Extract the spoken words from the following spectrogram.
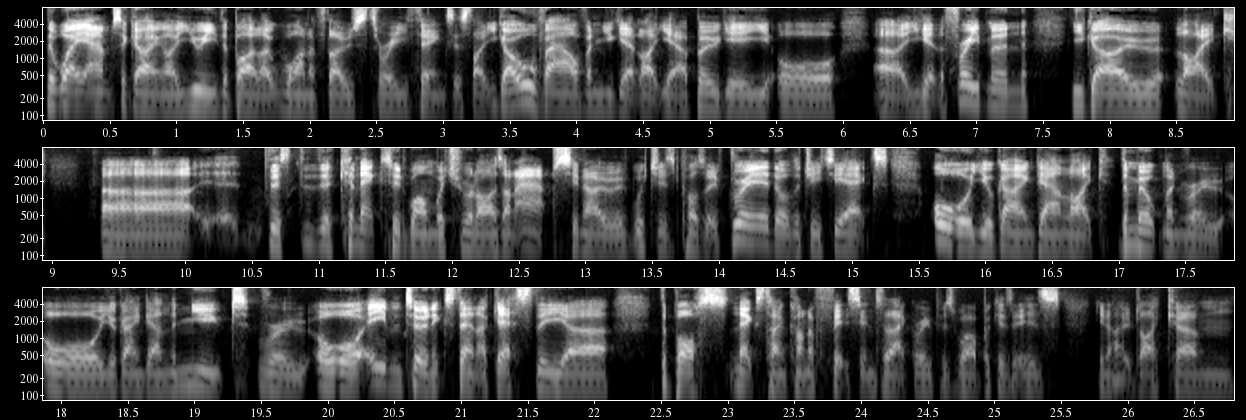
the way amps are going are you either buy like one of those three things. It's like you go all Valve and you get like yeah a Boogie or uh, you get the Friedman. You go like uh, this the connected one which relies on apps, you know, which is Positive Grid or the GTX, or you're going down like the Milkman route, or you're going down the Newt route, or even to an extent, I guess the uh, the Boss Nextone kind of fits into that group as well because it is, you know, like um,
